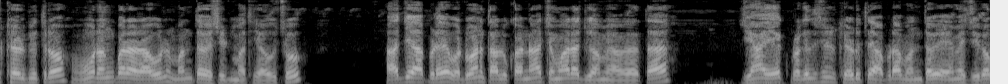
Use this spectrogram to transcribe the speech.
ખેડૂત મિત્રો. હું રંગપરા રાહુલ મંતવ્ય સીડમાંથી આવું છું. આજે આપણે વઢવાણ તાલુકાના ચમારાજ ગામે આવ્યા હતા જ્યાં એક પ્રગતિશીલ ખેડૂતે આપણા મંતવ્ય એમએસ ઝીરો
